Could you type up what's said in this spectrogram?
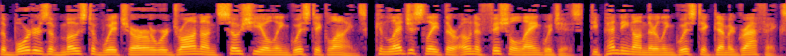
the borders of most of which are or were drawn on socio-linguistic lines, can legislate their own official languages, depending on their linguistic demographics.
